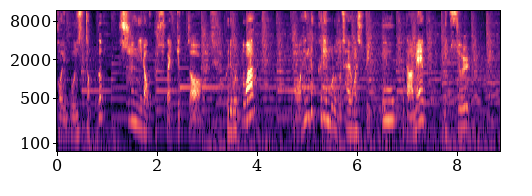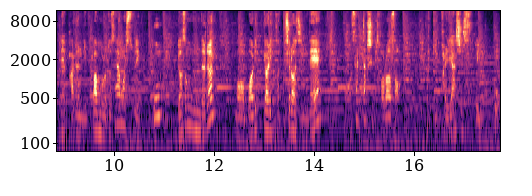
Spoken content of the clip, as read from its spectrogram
거의 몬스터급 수준이라고 볼 수가 있겠죠. 그리고 또한 어, 핸드크림으로도 사용할 수도 있고 그 다음에 입술 에 바른 립밤으로도 사용할 수도 있고 여성분들은 뭐 머릿결이 거칠어진데 어, 살짝씩 덜어서 그렇게 관리하실 수도 있고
